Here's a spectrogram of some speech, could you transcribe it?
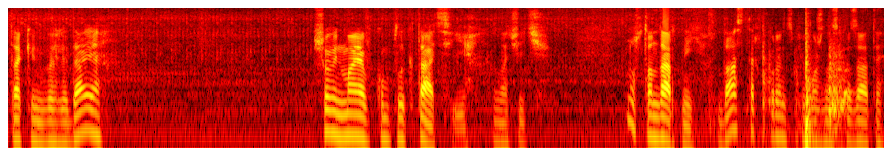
Так він виглядає. Що він має в комплектації? Значить, ну, стандартний дастер, в принципі, можна сказати.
